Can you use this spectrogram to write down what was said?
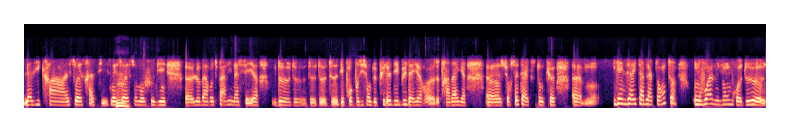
la LICRA, SOS Racisme, SOS homophobie. Euh, le barreau de Paris m'a fait euh, de, des propositions depuis le début d'ailleurs euh, de travail sur ce texte. Donc il y a une véritable attente. On voit le nombre de euh,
